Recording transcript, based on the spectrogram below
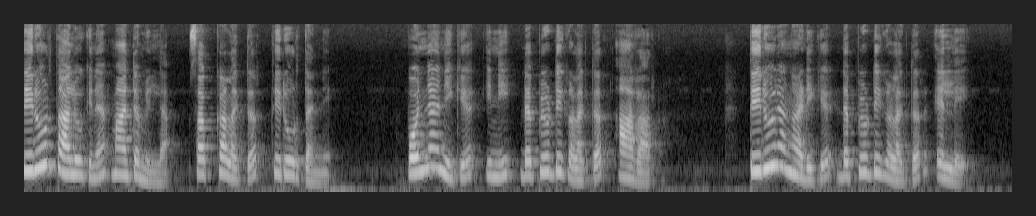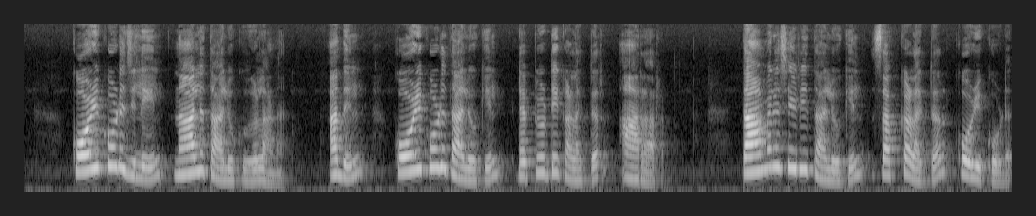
Tirur താലൂക്കിന് മാറ്റമില്ല. സബ് കളക്ടർ തിരൂർ തന്നെ. പൊന്നാനിക്ക് ഇനി ഡെപ്യൂട്ടി കളക്ടർ ആർ ആർ. തിരൂരങ്ങാടിക്ക് deputy collector L A. Kozhikode ജില്ലയിൽ നാല് താലൂക്കുകളാണ്. അതിൽ കോഴിക്കോട് താലൂക്കിൽ deputy collector R R. Thamarassery താലൂക്കിൽ സബ് കളക്ടർ കോഴിക്കോട്.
